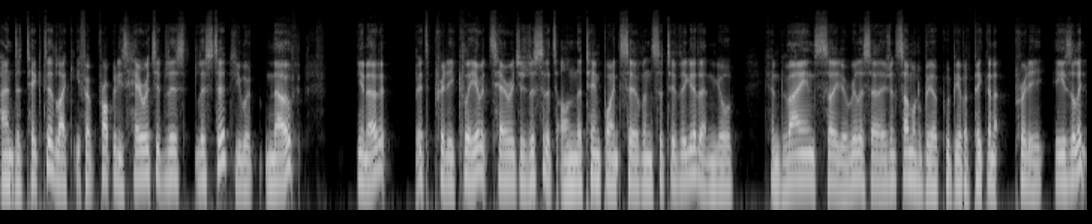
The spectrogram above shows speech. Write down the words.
undetected. Like if a property's heritage list, listed, you would know, you know, it's pretty clear. It's heritage listed. It's on the 10.7 certificate, and your conveyancer, your real estate agent, someone would be would be able to pick that up pretty easily.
